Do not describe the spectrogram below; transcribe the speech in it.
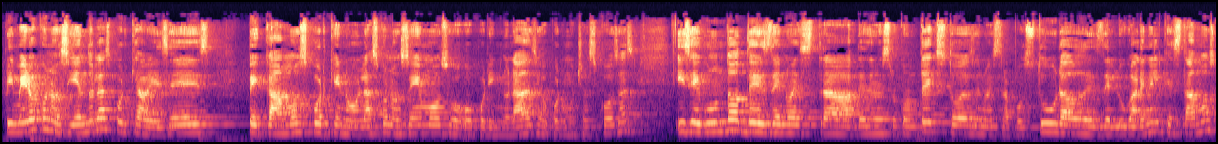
primero conociéndolas porque a veces pecamos porque no las conocemos o, por ignorancia o por muchas cosas. Y segundo, desde, nuestra, desde nuestro contexto, desde nuestra postura o desde el lugar en el que estamos,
